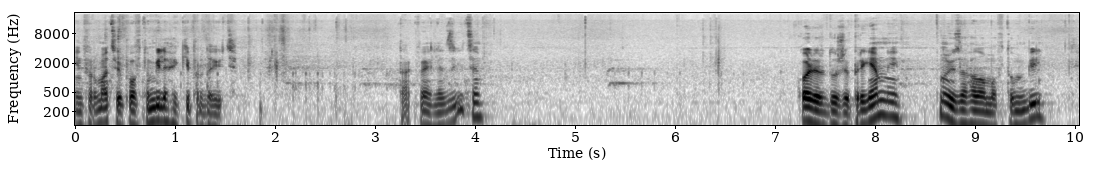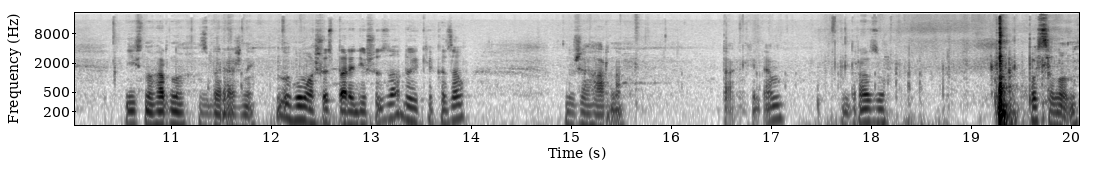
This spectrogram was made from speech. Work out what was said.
інформацію по автомобілях, які продаються. Так, вигляд звідси. Колір дуже приємний. Ну і загалом автомобіль дійсно гарно збережений. Ну, гума що спереді, що ззаду, як я казав, дуже гарна. Так, йдемо одразу по салону.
